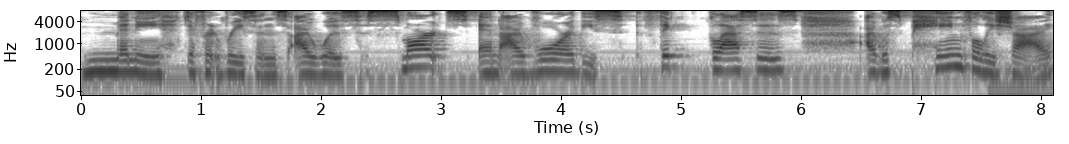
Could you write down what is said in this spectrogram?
many different reasons. I was smart and I wore these thick glasses. I was painfully shy.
